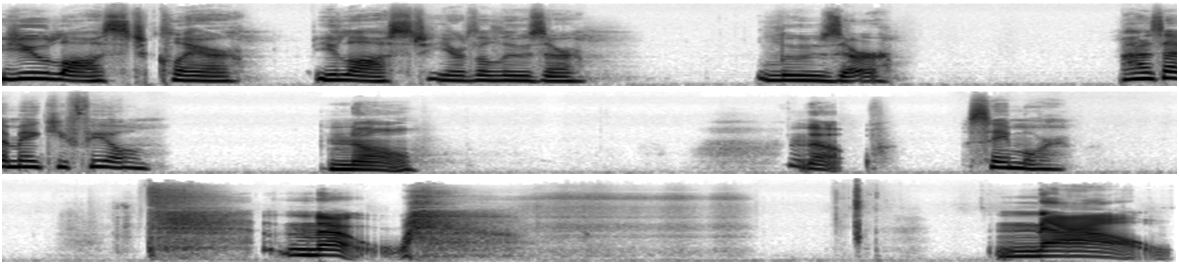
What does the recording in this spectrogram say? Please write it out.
You lost, Claire. You lost. You're the loser. Loser. How does that make you feel? No. No. Say more. No. Now.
